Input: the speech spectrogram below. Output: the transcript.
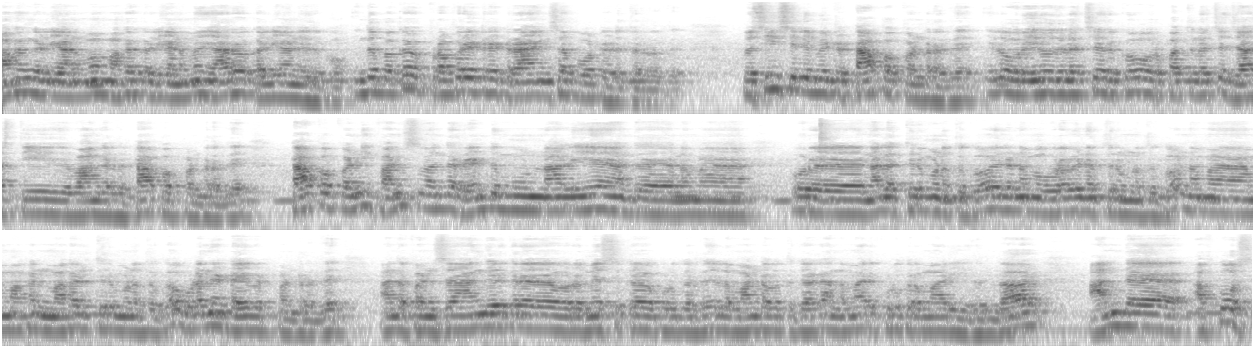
மகன் கல்யாணமோ மக கல்யாணமோ யாரோ கல்யாணம் இருக்கும். இந்த பக்கம் ப்ரொப்பரேட்டரி டிராயிங்ஸாக போட்டு எடுத்துடுறது. இப்போ சிசி லிமிட் டாப் அப் பண்ணுறது இல்லை ஒரு இருபது லட்சம் இருக்கும் ஒரு பத்து லட்சம் ஜாஸ்தி வாங்குறது டாப் அப் பண்ணுறது டாப் அப் பண்ணி ஃபண்ட்ஸ் வந்து ரெண்டு மூணு நாளையே அந்த நம்ம ஒரு நல்ல திருமணத்துக்கோ இல்லை நம்ம உறவினர் திருமணத்துக்கோ நம்ம மகன் மகள் திருமணத்துக்கோ உடனே டைவெர்ட் பண்ணுறது அந்த ஃபண்ட்ஸை அங்கே இருக்கிற ஒரு மெஸ்ஸுக்காக கொடுக்கறது இல்லை மண்டபத்துக்காக அந்த மாதிரி கொடுக்குற மாதிரி இருந்தால் அந்த அஃப்கோர்ஸ்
